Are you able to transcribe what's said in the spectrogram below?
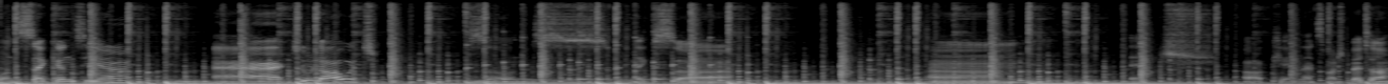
one second here. Ah, too loud! Sound mixer. Um, edge. Okay, that's much better.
